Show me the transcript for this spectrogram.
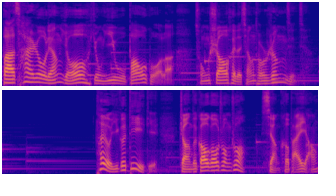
把菜肉粮油用衣物包裹了，从烧黑的墙头扔进去。他有一个弟弟，长得高高壮壮，像颗白杨，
